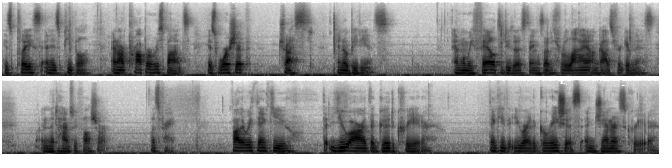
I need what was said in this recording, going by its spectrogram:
his place, and his people, and our proper response is worship, trust, and obedience. And when we fail to do those things, let us rely on God's forgiveness in the times we fall short. Let's pray. Father, we thank you that you are the good creator. Thank you that you are the gracious and generous creator.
